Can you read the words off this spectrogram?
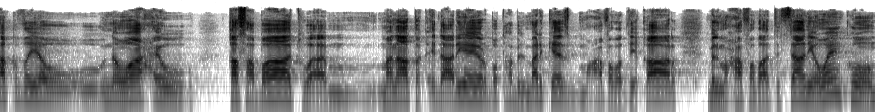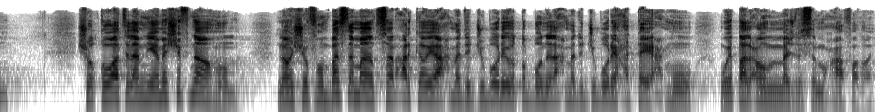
أقضية ونواحي وقصبات ومناطق إدارية يربطها بالمركز بمحافظة ديقار بالمحافظات الثانية. وينكم؟ شو القوات الأمنية؟ ما شفناهم. لو نشوفهم بس لما تصير عركة ويا أحمد الجبوري ويطبون الأحمد الجبوري حتى يحموه ويطلعوه من مجلس المحافظة.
